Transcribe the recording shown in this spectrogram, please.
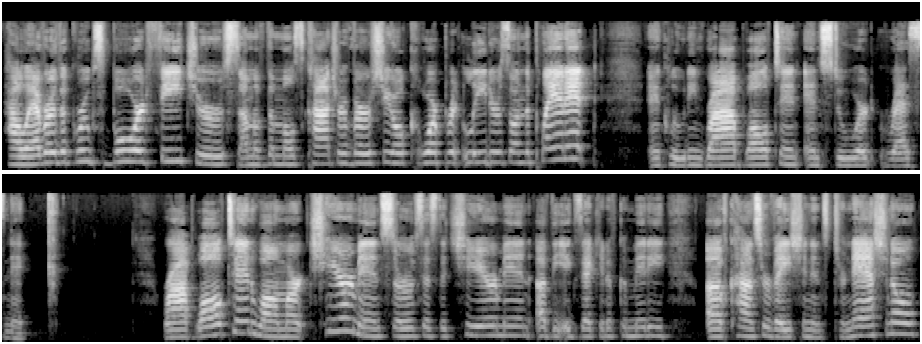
However, the group's board features some of the most controversial corporate leaders on the planet, including Rob Walton and Stewart Resnick. Rob Walton, Walmart chairman, serves as the chairman of the executive committee of Conservation International.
